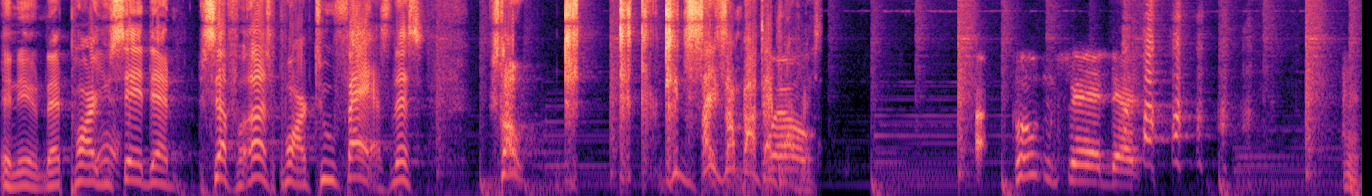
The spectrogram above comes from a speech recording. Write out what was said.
and then that part you said that except for us part too fast. Let's slow. Could you say something about that Well, part? Putin said that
